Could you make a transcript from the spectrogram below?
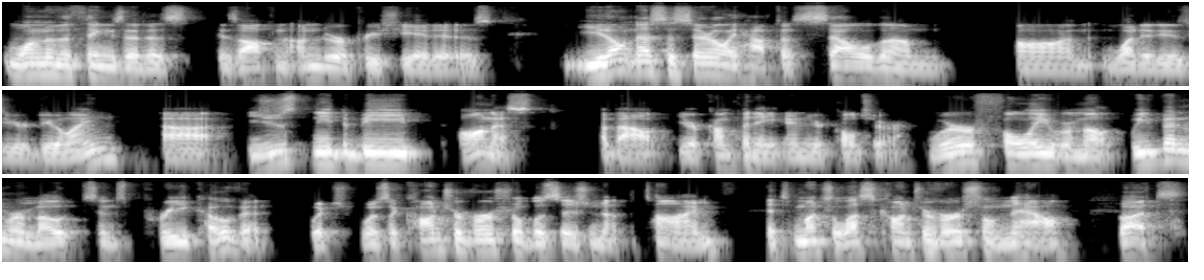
one of the things that is is often underappreciated is you don't necessarily have to sell them on what it is you're doing. Uh, you just need to be honest about your company and your culture. We're fully remote. We've been remote since pre COVID, which was a controversial decision at the time. It's much less controversial now, but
